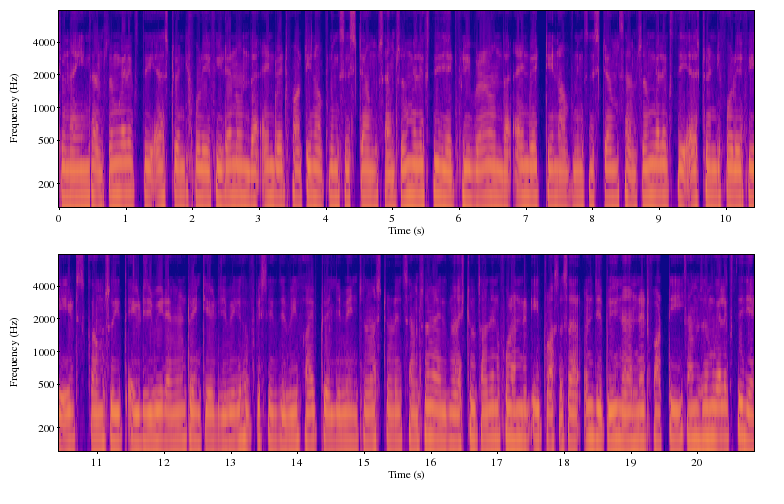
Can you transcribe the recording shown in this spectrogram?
to 9. Samsung Galaxy S24 FE run on the Android 14 operating system. Samsung Galaxy Z Flip run on the Android 10 operating system. Samsung Galaxy S24 FE it comes with GB RAM 28GB 56GB 512GB internal storage. Samsung Exynos 2400E processor and GPU 940. Samsung Galaxy Z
